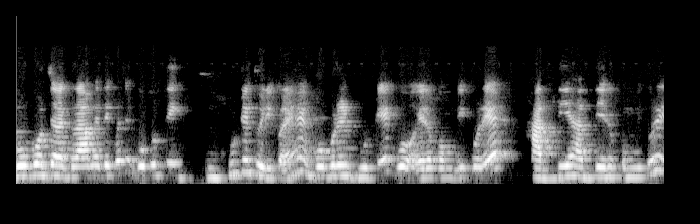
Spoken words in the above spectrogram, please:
গোবর যারা গ্রামে দেখবে যে গোবর দিয়ে ঘুটে তৈরি করে হ্যাঁ গোবরের ঘুটে এরকম ই করে, হাত দিয়ে হাত দিয়ে এরকম ই করে,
